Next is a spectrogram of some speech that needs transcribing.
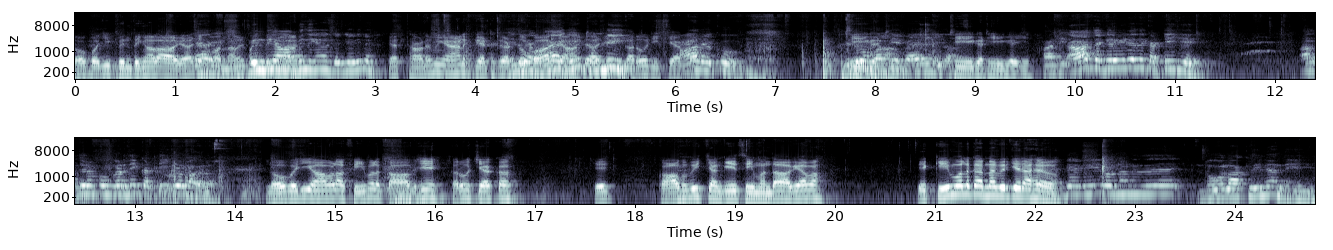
ਲਓ ਭਾਜੀ ਬਿੰਦੀਆਂ ਵਾਲਾ ਆ ਗਿਆ ਜੇ ਹਵਾਨਾ ਵੀ ਬਿੰਦੀਆਂ। ਬਿੰਦੀਆਂ। ਜੱਗੇ ਵੀਰ। ਤੇ ਥਣ ਵੀ ਐਨ ਗਿੱਠ ਗਿੱਠ ਤੋਂ ਬਾਹਰ ਜਾਣ ਦਿਆ ਜੀ ਕਰੋ ਜੀ ਆ ਚੈੱਕ ਵੇਖੋ। ਠੀਕ ਹੈ, ਠੀਕ ਹੈ ਠੀਕ ਹੈ ਜੀ। ਹਾਂਜੀ ਆ ਜੱਗੇ ਵੀਰੇ ਦੀ ਕੱਟੀ ਜੇ। ਅਰਜਨ ਕੁੰਗੜ ਦੀ ਕੱਟੀ ਜੇ ਮਗਰ। ਲਓ ਬਾਈ ਜੀ ਆਹ ਵਾਲਾ ਫੀਮੇਲ ਕਾਫ ਜੇ ਕਰੋ ਚੈੱਕ। ਤੇ ਕਾਫ ਵੀ ਚੰਗੀ ਸੀਮਨ ਦਾ ਆ ਗਿਆ ਵਾ। ਇਹ ਕੀ ਮੁੱਲ ਕਰਨਾ ਵੀਰ ਜੀ ਫਿਰ? ਅੱਗੇ ਵੀਰ ਉਹਨਾਂ ਨੇ ਤੇ 2 ਲੱਖ ਦੀ ਲਿਆਂਦੀ ਸੀ।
